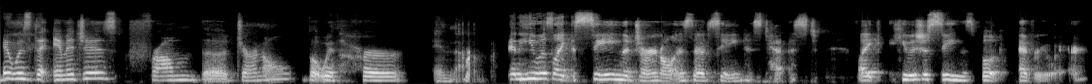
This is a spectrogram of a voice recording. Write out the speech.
it was the images from the journal, but with her in them. and he was like seeing the journal instead of seeing his test. Like he was just seeing this book everywhere,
